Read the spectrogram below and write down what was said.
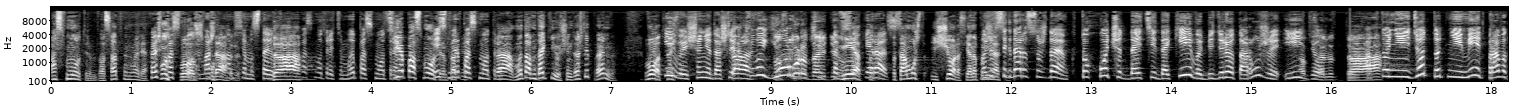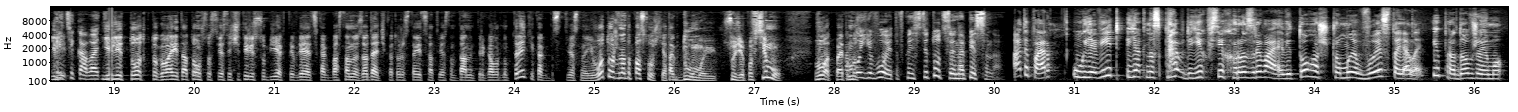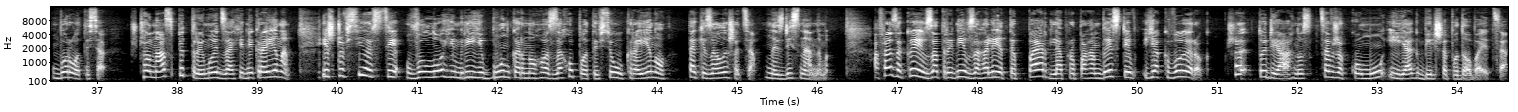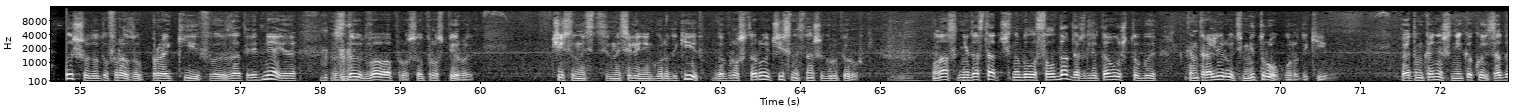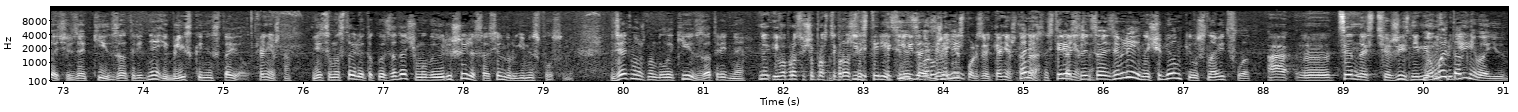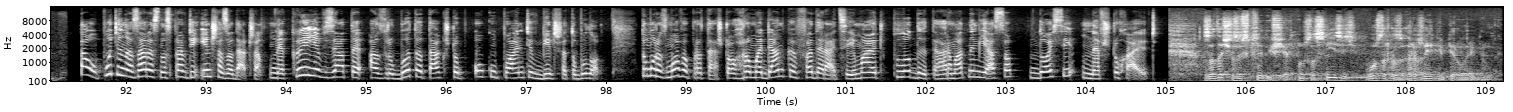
Посмотрим, 20 января. Конечно, посмотрим. А что да. нам всем остается? Да. Вы посмотрите, мы посмотрим. Все посмотрим. Весь мир посмотрит. Да, мы там до Киева еще не дошли, правильно? Вот, До то есть- Киева еще не дошли. Да. А чего Ну, ерничать-то дойдем. Нет, всякий раз? потому что, еще раз, я Мы же напоминаю... всегда рассуждаем, кто хочет дойти до Киева, берет оружие и идет. Да. А кто не идет, тот не имеет права Или- критиковать. Или тот, кто говорит о том, что, соответственно, четыре субъекта является как бы основной задачей, которая стоит, соответственно, в данном переговорном треке, как бы, соответственно, его тоже надо послушать, я так думаю, судя по всему. Вот, поэтому... Кого его, это в Конституции написано. А тепер уявіть, як насправді їх всіх розриває від того, що ми вистояли і продовжуємо боротися. Що нас підтримують західні країни, і що всі ось ці вологі мрії бункерного захопити всю Україну так і залишаться нездійсненними. А фраза Київ за три дні взагалі тепер для пропагандистів як вирок. Чи то діагноз це вже кому і як більше подобається. Слышу вот эту фразу про Киев э, за три дня, я задаю два вопроса. Вопрос первый. Численность населения города Киев. Вопрос второй. Численность нашей группировки. У нас недостаточно было солдат даже для того, чтобы контролировать метро города Киева. Поэтому, конечно, никакой задачи взять Киев за три дня и близко не стояло. Конечно. Если мы ставили такую задачу, мы бы ее решили совсем другими способами. Взять можно было Киев за три дня. Ну и вопрос еще просто, Просто какие, стереть с какие виды лица вооружения земли. использовать, конечно. Конечно, да, стереть конечно. с лица земли и на щебенке установить флаг. А э, ценность жизни Но мирных мы так людей... не воюем. Та у Путіна зараз насправді інша задача не Київ взяти, а зробити так, щоб окупантів більше то було. Тому розмови про те, що громадянки Федерації мають плодити гарматне м'ясо, досі не вщухають. Задача следующая. Нужно снизить возраст рождения первого ребенка.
